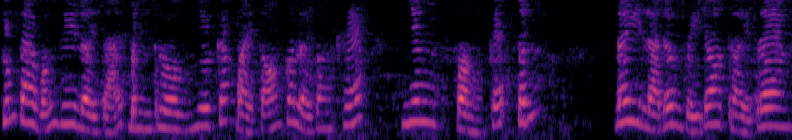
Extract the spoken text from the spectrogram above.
Chúng ta vẫn ghi lời giải bình thường như các bài toán có lời văn khác, nhưng phần phép tính. Đây là đơn vị đo thời gian,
